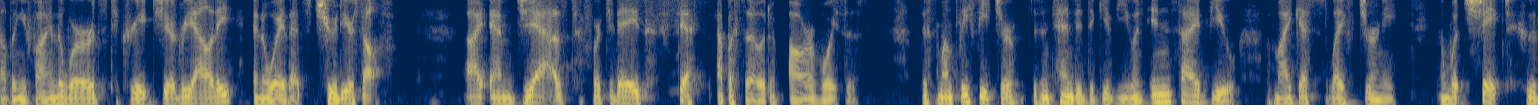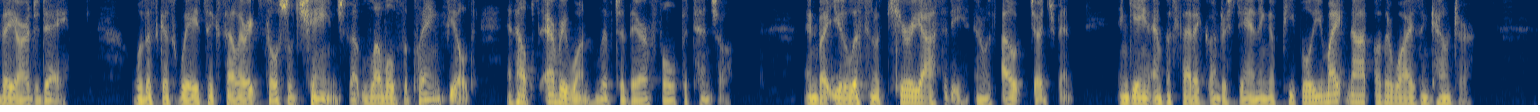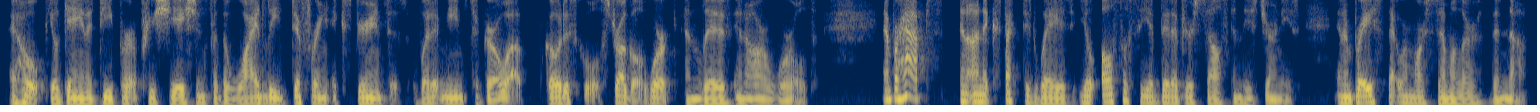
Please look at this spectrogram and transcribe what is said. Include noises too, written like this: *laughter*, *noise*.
helping you find the words to create shared reality in a way that's true to yourself. I am jazzed for today's fifth episode of Our Voices. This monthly feature is intended to give you an inside view of my guest's life journey and what shaped who they are today. We'll discuss ways to accelerate social change that levels the playing field and helps everyone live to their full potential. I invite you to listen with curiosity and without judgment and gain empathetic understanding of people you might not otherwise encounter. I hope you'll gain a deeper appreciation for the widely differing experiences of what it means to grow up, go to school, struggle, work, and live in our world. And perhaps in unexpected ways, you'll also see a bit of yourself in these journeys and embrace that we're more similar than not.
